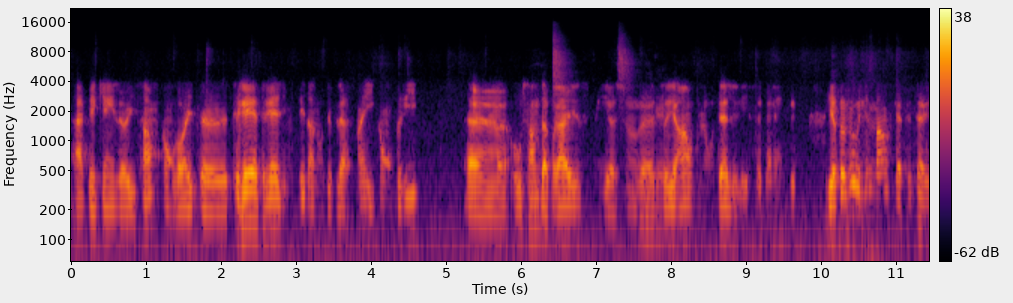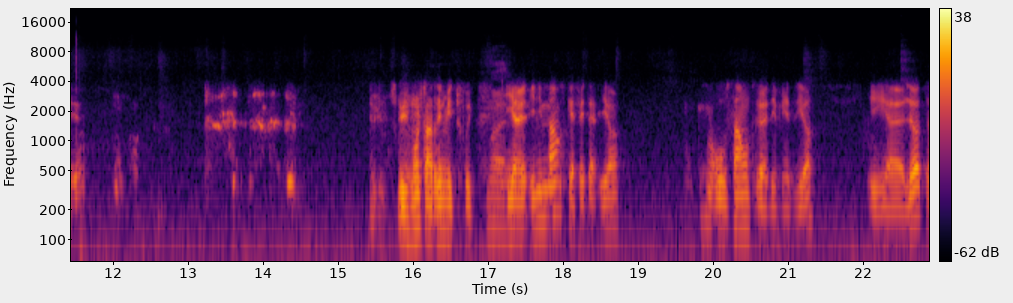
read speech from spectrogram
à Pékin. Là. Il semble qu'on va être euh, très, très limité dans nos déplacements, y compris euh, au centre de presse, puis euh, sur, euh, entre l'hôtel et les sites olympiques. Il y a toujours une immense cafétéria. Excuse-moi, je suis en train de m'étouffer. Ouais. Il y a une immense cafétéria au centre des médias. Et euh, là, tu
